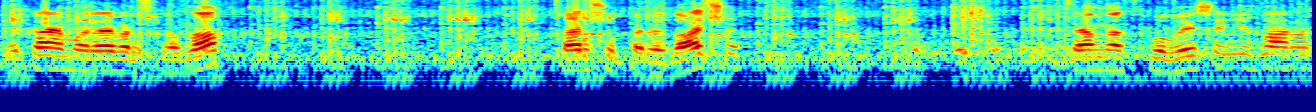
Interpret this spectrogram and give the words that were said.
Вмикаємо реверс назад. Першу передачу. Це в нас повишені зараз.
